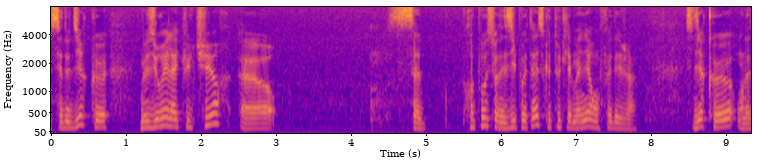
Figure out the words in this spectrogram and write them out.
c'est de dire que mesurer la culture, ça repose sur des hypothèses que toutes les manières ont fait déjà. C'est-à-dire qu'on a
